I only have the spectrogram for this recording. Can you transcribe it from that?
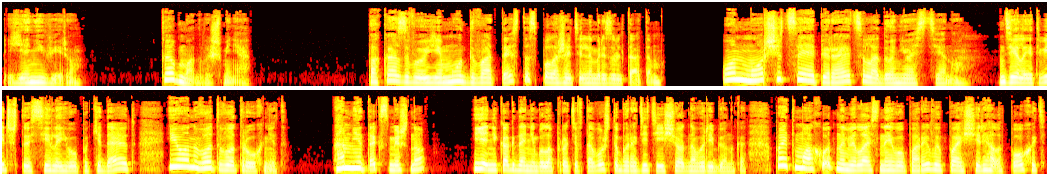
Я не верю. Ты обманываешь меня». Показываю ему два теста с положительным результатом. Он морщится и опирается ладонью о стену. Делает вид, что силы его покидают, и он вот-вот рухнет. А мне так смешно. Я никогда не была против того, чтобы родить еще одного ребенка, поэтому охотно велась на его порывы, поощряла похоть,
